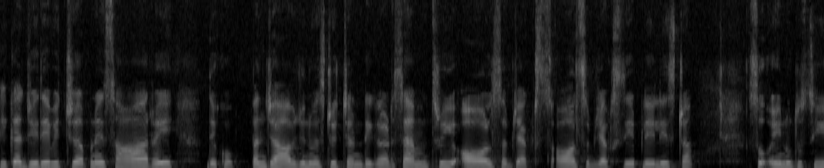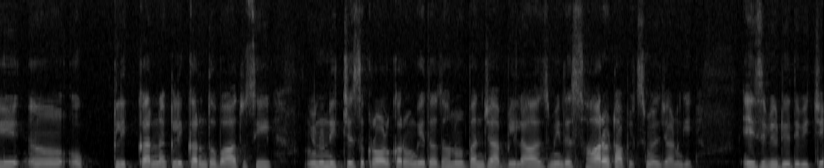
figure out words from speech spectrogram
ਠੀਕ ਹੈ, ਜਿਹਦੇ ਵਿੱਚ ਆਪਣੇ ਸਾਰੇ, ਦੇਖੋ, Punjab university, Chandigarh, sem 3 all subjects all subjects ਦੀ ਪਲੇਲਿਸਟ ਆ। ਸੋ ਇਹਨੂੰ ਤੁਸੀਂ ਉਹ ਕਲਿੱਕ ਕਰਨਾ ਕਲਿੱਕ ਕਰਨ ਤੋਂ ਬਾਅਦ ਤੁਸੀਂ ਇਹਨੂੰ ਨੀਚੇ ਸਕਰੋਲ ਕਰੋਗੇ ਤਾਂ ਤੁਹਾਨੂੰ ਪੰਜਾਬੀ ਲਾਜ਼ਮੀ ਦੇ ਸਾਰੇ ਟੌਪਿਕਸ ਮਿਲ ਜਾਣਗੇ ਇਸ ਵੀਡੀਓ ਦੇ ਵਿੱਚ।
